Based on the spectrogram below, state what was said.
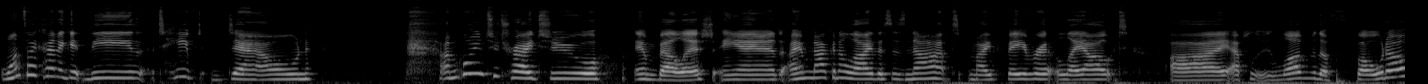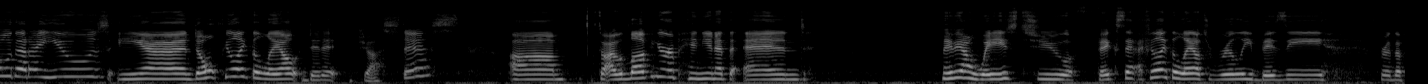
once I kind of get these taped down, I'm going to try to embellish and I'm not going to lie, this is not my favorite layout. I absolutely love the photo that I use and don't feel like the layout did it justice. Um, so I would love your opinion at the end maybe on ways to fix it. I feel like the layout's really busy for the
